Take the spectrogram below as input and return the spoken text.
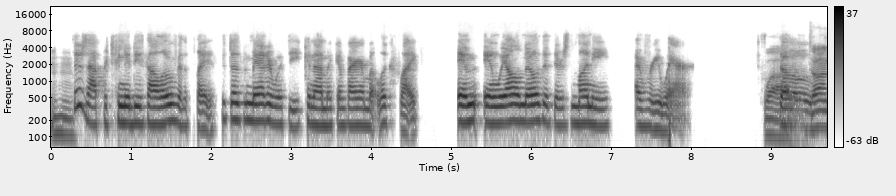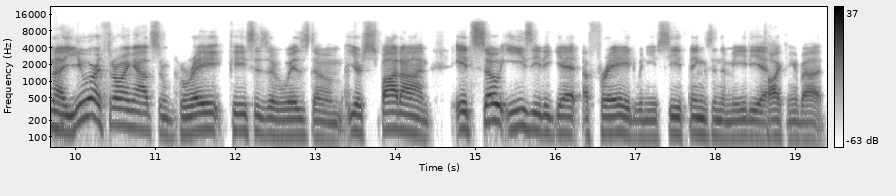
mm-hmm. there's opportunities all over the place. It doesn't matter what the economic environment looks like. And, and we all know that there's money everywhere. Wow. So, Donna, you are throwing out some great pieces of wisdom. You're spot on. It's so easy to get afraid when you see things in the media talking about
